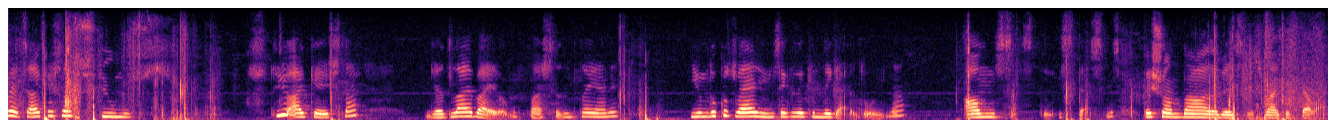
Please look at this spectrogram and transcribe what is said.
Evet arkadaşlar stüdyomuz. Stüdyo arkadaşlar Cadılar Bayramı başladığında yani 29 veya 28 Ekim'de geldi oyuna. Almışsınız isterseniz. Ve şu an daha alabilirsiniz. Markette var.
